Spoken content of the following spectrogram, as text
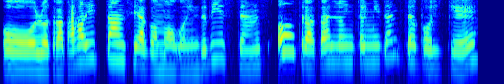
O lo tratas a distancia como going the distance. O tratas lo intermitente porque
